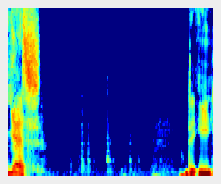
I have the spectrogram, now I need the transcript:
Yes! De I.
